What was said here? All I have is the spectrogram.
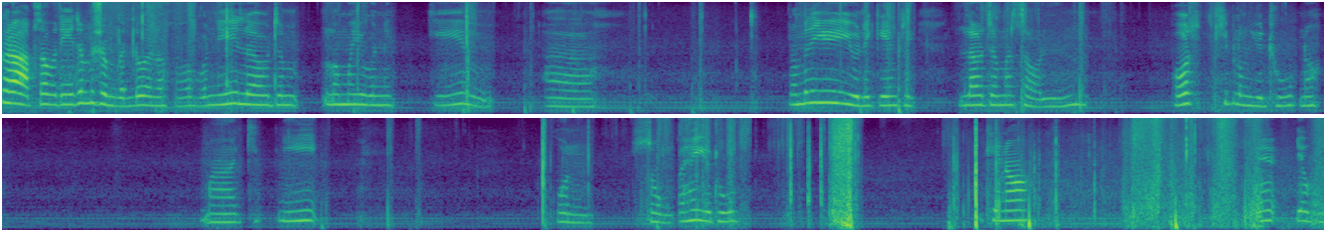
กราบสวัสดีท่านผู้ชมกันด้วยนะครับวันนี้เราจะเรามาอยู่กันในเกมอ่าเราไม่ได้อยู่ในเกมสิเราจะมาสอนโพสต์คลิปลง YouTube เนาะมาคลิปนี้คนส่งไปให้ YouTube โอเคเนาะเอ๊ะเดี๋ยวผม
